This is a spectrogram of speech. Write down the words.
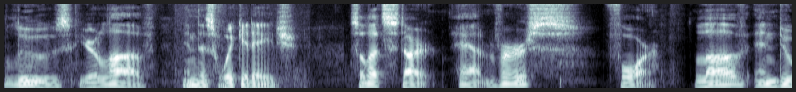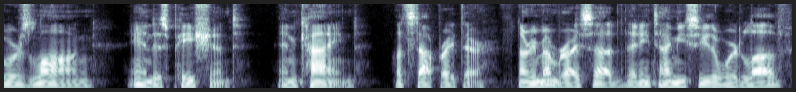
lose your love in this wicked age. So let's start at verse 4. Love endures long and is patient and kind. Let's stop right there. Now remember, I said that anytime you see the word love,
